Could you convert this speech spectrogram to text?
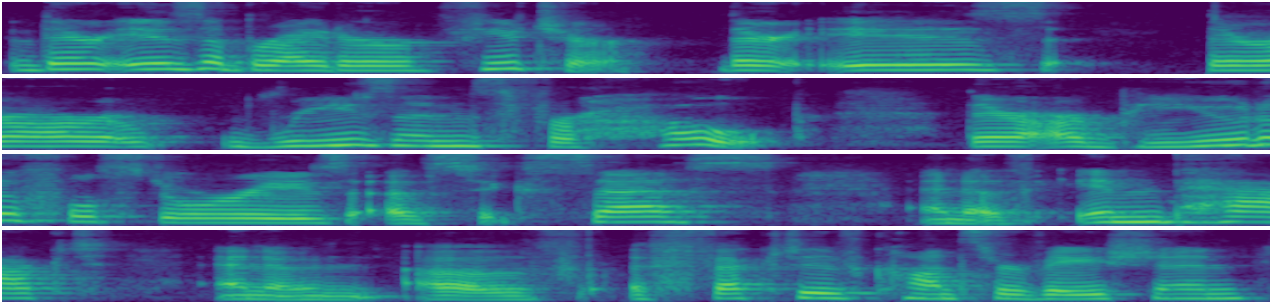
There is a brighter future. There is there are reasons for hope. There are beautiful stories of success and of impact and of effective conservation.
